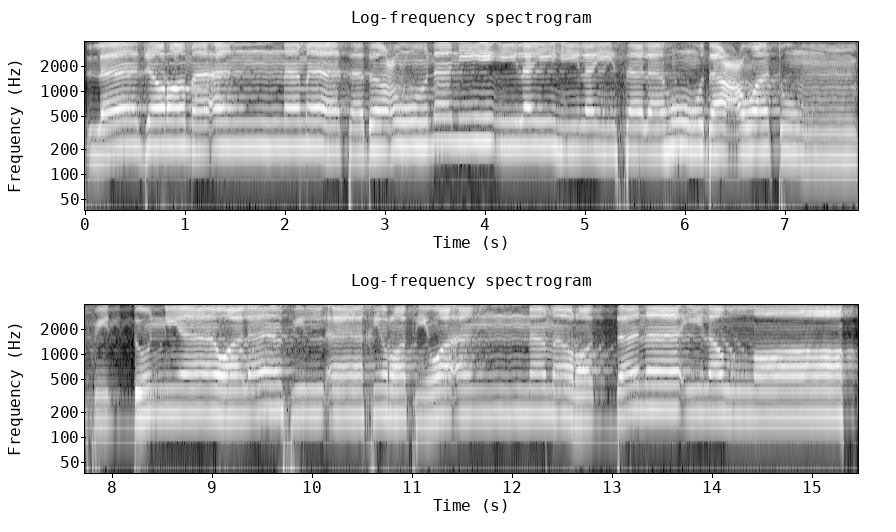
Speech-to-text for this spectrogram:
لا جرم أن ما تدعونني إليه ليس له دعوة في الدنيا ولا في الآخرة وأن مردنا إلى الله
